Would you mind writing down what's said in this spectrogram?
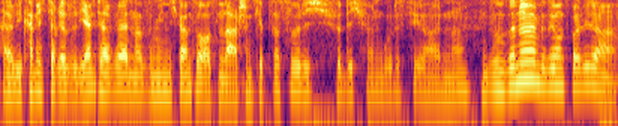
äh, wie kann ich da resilienter werden, dass es mich nicht ganz so aus den Latschen kippt? Das würde ich für dich für ein gutes Ziel halten. Ne? In diesem Sinne, wir sehen uns bald wieder.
